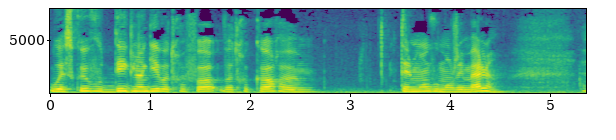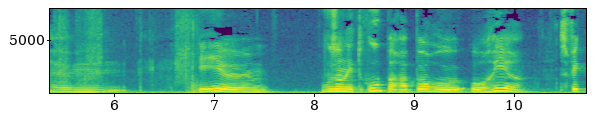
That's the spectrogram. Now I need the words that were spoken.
Ou est-ce que vous déglinguez votre corps tellement vous mangez mal. Et vous en êtes où par rapport au, rire? Ça fait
